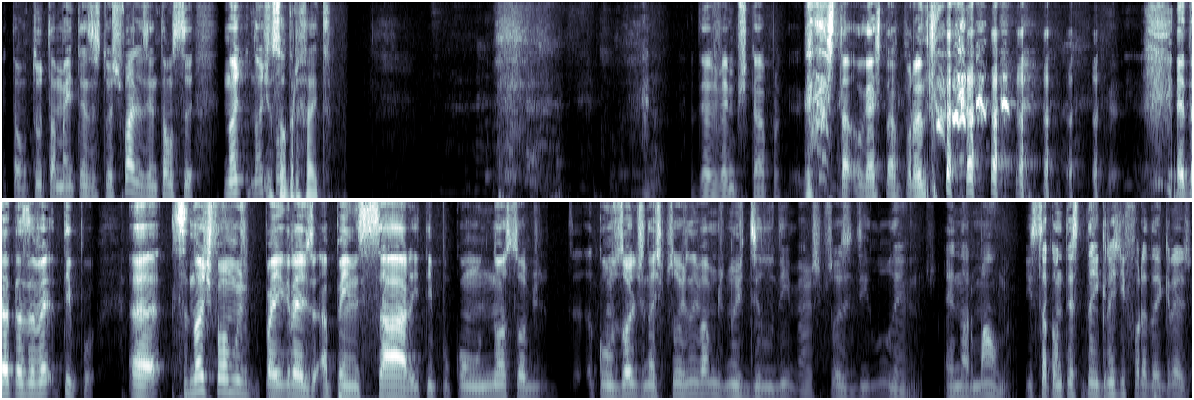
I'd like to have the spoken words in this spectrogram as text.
Então tu também tens as tuas falhas. Então se nós, nós Eu sou perfeito. Deus vem buscar porque o gajo está pronto. então estás a ver? Tipo, ah, se nós formos para a igreja a pensar e tipo com o nosso com os olhos nas pessoas, nós vamos nos desiludir, meu. As pessoas desiludem-nos. É normal, meu. Isso acontece na igreja e fora da igreja.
